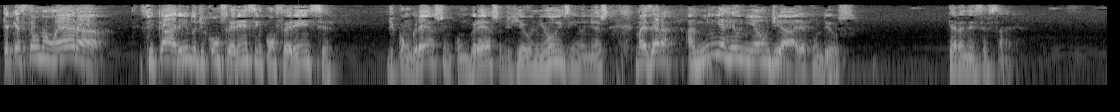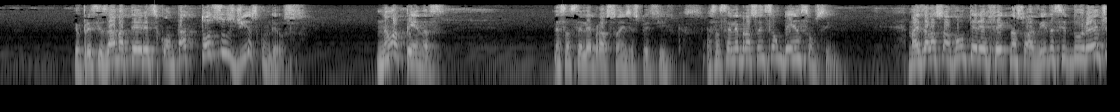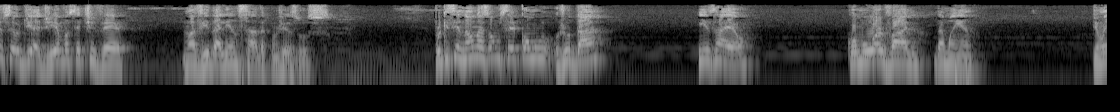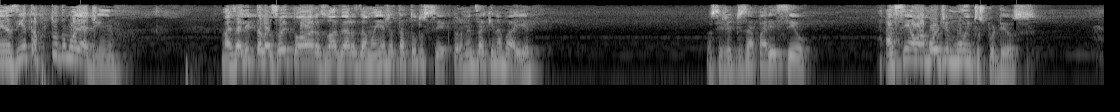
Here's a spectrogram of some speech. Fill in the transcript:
que a questão não era ficar indo de conferência em conferência, de congresso em congresso, de reuniões em reuniões, mas era a minha reunião diária com Deus que era necessária. Eu precisava ter esse contato todos os dias com Deus. Não apenas nessas celebrações específicas. Essas celebrações são bênçãos, sim. Mas elas só vão ter efeito na sua vida se durante o seu dia a dia você tiver uma vida aliançada com Jesus. Porque senão nós vamos ser como Judá e Israel, como o orvalho da manhã. De manhãzinha está tudo molhadinho. Mas ali pelas 8 horas, 9 horas da manhã já está tudo seco, pelo menos aqui na Bahia. Ou seja, desapareceu. Assim é o amor de muitos por Deus.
